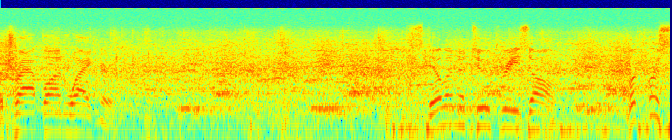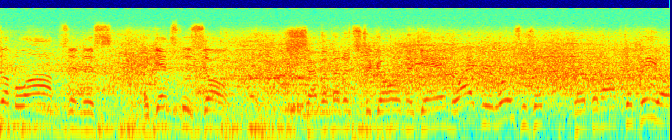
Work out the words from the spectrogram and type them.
The trap on Wagner. Still in the 2-3 zone. Look for some lobs in this against this zone. Seven minutes to go in the game. Wagner loses it. Turpin off to Beal.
